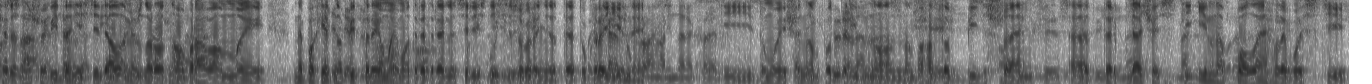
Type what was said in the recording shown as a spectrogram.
через нашу відданість ідеала міжнародного права ми непохитно підтримуємо територіальну цілісність і суверенітет України. І думаю, що нам потрібно набагато більше е, терплячості і наполегливості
